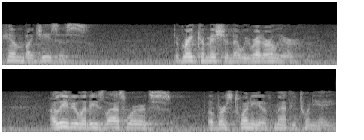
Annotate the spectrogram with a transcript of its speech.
him by Jesus, the Great Commission that we read earlier. I leave you with these last words of verse 20 of Matthew 28.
